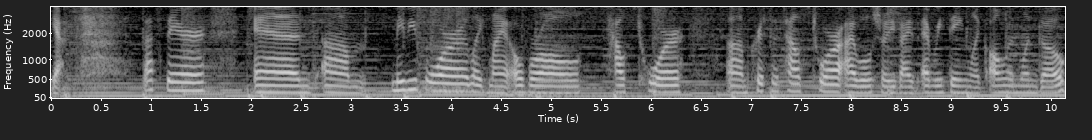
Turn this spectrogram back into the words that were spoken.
yes that's there and um, maybe for like my overall house tour, um, Christmas house tour, I will show you guys everything like all in one go.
